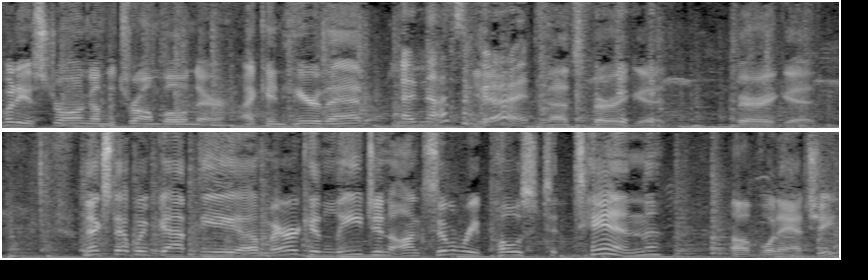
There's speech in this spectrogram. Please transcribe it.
Somebody is strong on the trombone there. I can hear that. And that's Yeah, good. that's very good. very good. Next up, we've got the American Legion Auxiliary Post 10 of Wenatchee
